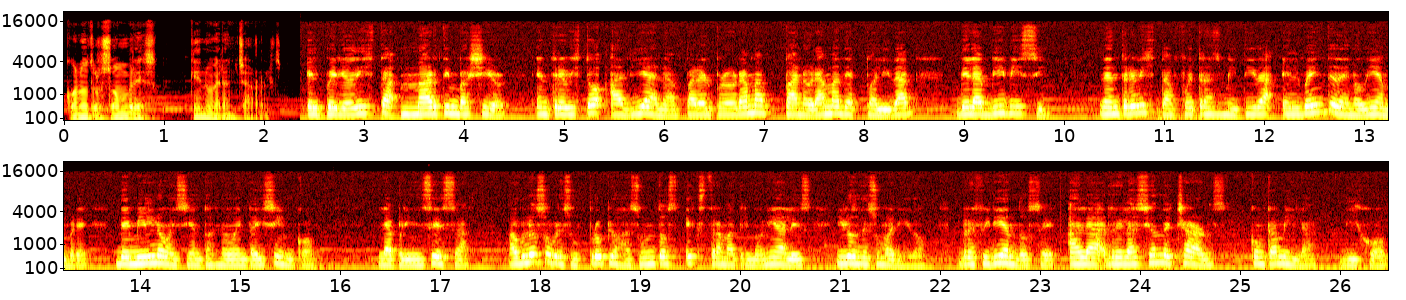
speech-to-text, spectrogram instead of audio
con otros hombres que no eran Charles. El periodista Martin Bashir entrevistó a Diana para el programa Panorama de Actualidad de la BBC. La entrevista fue transmitida el 20 de noviembre de 1995. La princesa habló sobre sus propios asuntos extramatrimoniales y los de su marido. Refiriéndose a la relación de Charles con Camila, dijo,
